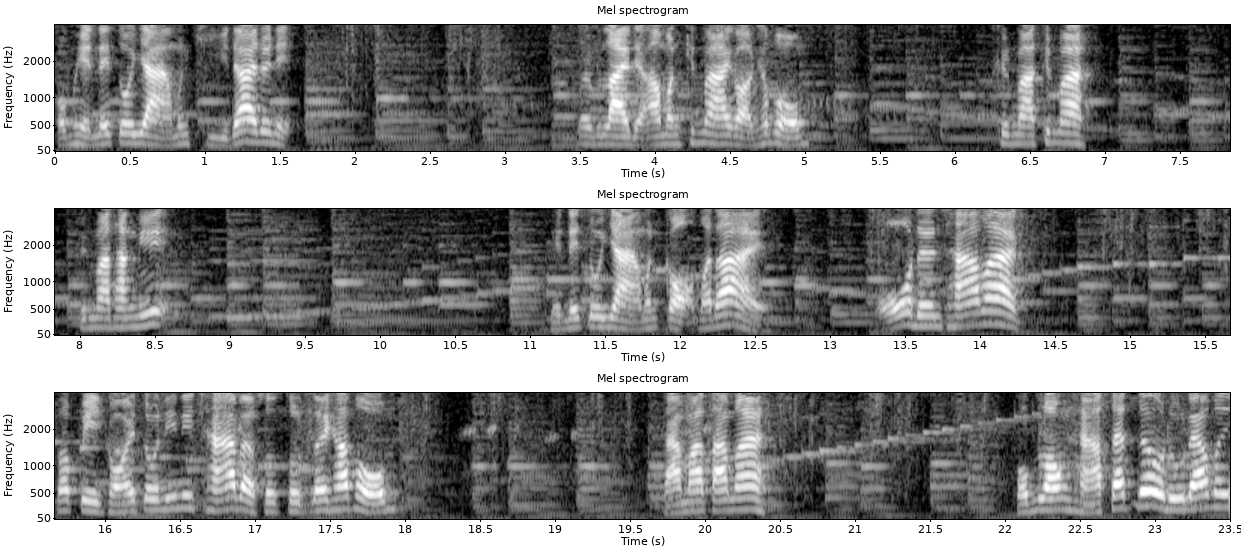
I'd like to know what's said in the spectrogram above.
ผมเห็นในตัวอย่างมันขี่ได้ด้วยนี่ไม่เป็นไรเดี๋ยวเอามันขึ้นมาก่อนครับผม ขึ้นมาขึ้นมา ขึ้นมาทางนี้ เห็นในตัวอย่างมันเกาะมาได้ โอ้เดินช้ามาก สปีดของไอตัวนี้นี่ช้าแบบสุดๆเลยครับผม ตามมาตามมา ผมลองหาแซดเดิลดูแล้วไม่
